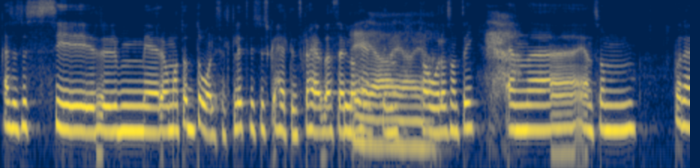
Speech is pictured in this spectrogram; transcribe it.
Jeg syns det sier mer om at du har dårlig selvtillit hvis du skal, hele tiden skal heve deg selv og hele tiden ja, ja. ta ord og sånne ting, enn uh, en som bare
